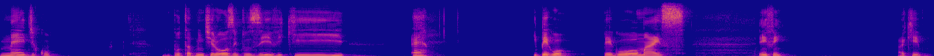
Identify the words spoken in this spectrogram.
médico, um puta mentiroso, inclusive, que. É. E pegou. Pegou, mas. Enfim. Aqui.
